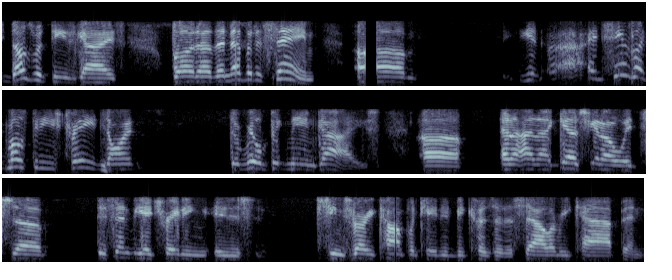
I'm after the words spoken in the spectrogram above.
she does with these guys, but uh, they're never the same. Um, you know, it seems like most of these trades aren't the real big name guys. Uh, and, and I guess you know it's uh, this NBA trading is seems very complicated because of the salary cap and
